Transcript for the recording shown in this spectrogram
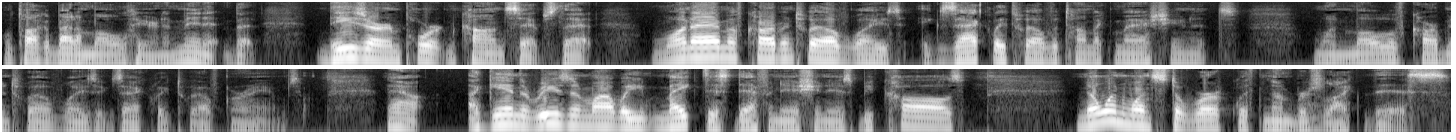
we'll talk about a mole here in a minute, but these are important concepts that one atom of carbon 12 weighs exactly 12 atomic mass units. One mole of carbon 12 weighs exactly 12 grams. Now, again, the reason why we make this definition is because no one wants to work with numbers like this.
